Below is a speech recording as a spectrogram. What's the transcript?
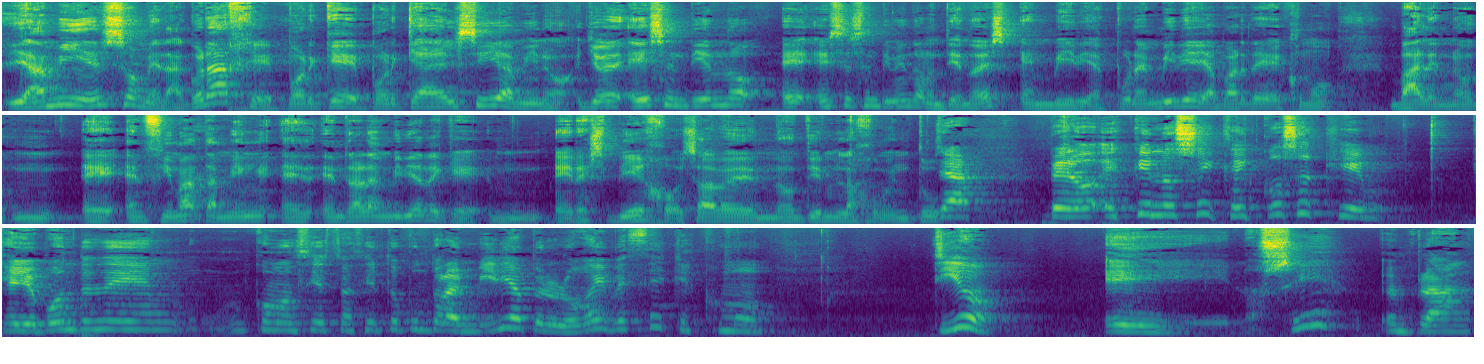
Y a mí eso me da coraje. ¿Por qué? Porque a él sí, a mí no. Yo ese entiendo, e- ese sentimiento lo entiendo. Es envidia, es pura envidia y aparte es como, vale, no, mm, eh, encima también eh, entra la envidia de que mm, eres viejo, ¿sabes? No tienes la juventud. Ya, pero es que no sé, que hay cosas que, que yo puedo entender como en cierto, a cierto punto la envidia, pero luego hay veces que es como, tío, eh, no sé, en plan,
